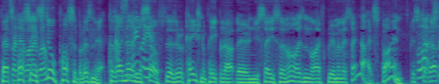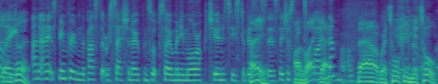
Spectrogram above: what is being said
That's possible. It's still possible, isn't it? Because I know myself, there are occasional people out there, and you say to them, "Oh, isn't life grim?" And they say, "No, it's fine. Just well, get out there and do it." and, and it's been proven in the past that recession opens up so many more opportunities to businesses. Hey, they just I need like to find that. them. Now we're talking the talk.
